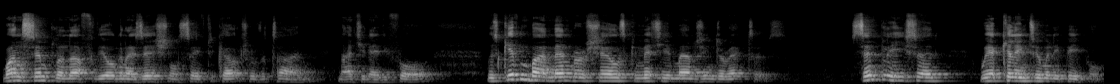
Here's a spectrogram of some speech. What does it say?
one simple enough for the organisational safety culture of the time, 1984, was given by a member of Shell's Committee of Managing Directors. Simply, he said, we are killing too many people,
